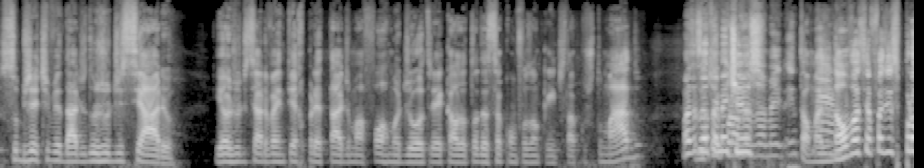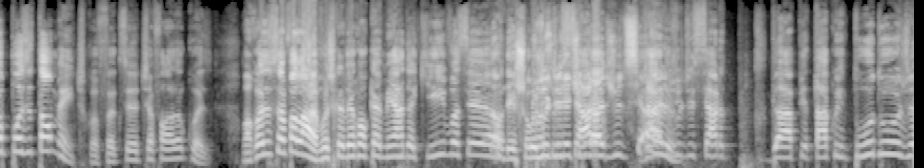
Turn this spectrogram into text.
subjetividade do judiciário. E aí o judiciário vai interpretar de uma forma ou de outra e aí causa toda essa confusão que a gente está acostumado. Mas exatamente isso. Então, mas É. não você fazer isso propositalmente. Foi o que você tinha falado a coisa. Uma coisa é você falar, ah, vou escrever qualquer merda aqui e você. Não, deixou o judiciário, já judiciário. o judiciário dá pitaco em tudo, já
